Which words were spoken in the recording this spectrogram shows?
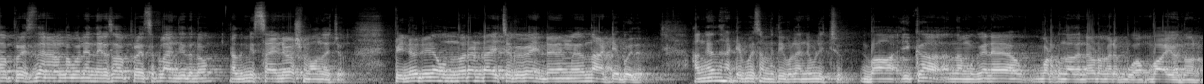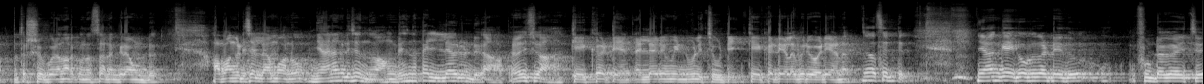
സർപ്രൈസ് തരാനുള്ള പോലെ എന്തെങ്കിലും സർപ്രൈസ് പ്ലാൻ ചെയ്തിട്ടുണ്ടോ? അത് മിസ്സായതിന്റെ വിഷമമെന്ന് വെച്ചു. പിന്നെ ഒരു ഒന്നോ രണ്ടോ ആഴ്ചയൊക്കെ കഴിഞ്ഞിട്ടാണ് നാട്ടിൽ പോയത്. അങ്ങനെ നാട്ടിൽ പോയ സമയത്ത് ഇവൾ എന്നെ വിളിച്ചു. ബാ ഇക്ക നമുക്കിങ്ങനെ വടക്കുന്നാഥന്റെ അവിടം വരെ പോവാം. വായോ തോന്നും. തൃശ്ശൂർ പൂരം നടക്കുന്ന സ്ഥലം ഗ്രൗണ്ട് അപ്പോൾ അങ്ങോട്ട് ചെല്ലാൻ പറഞ്ഞു ഞാൻ അങ്ങോട്ട് ചെന്നു. അങ്ങോട്ട് ചെന്നപ്പോൾ എല്ലാവരും ഉണ്ട്. ആ അപ്പം ചോദിച്ചു ആ കേക്ക് കട്ട് ചെയ്യാൻ. എല്ലാവരും വീണ്ടും വിളിച്ചു കൂട്ടി. കേക്ക് കട്ട് ചെയ്യാനുള്ള പരിപാടിയാണ്. ആ സെറ്റ് ഞാൻ കേക്കൊക്കെ കട്ട് ചെയ്തു. ഫുഡൊക്കെ കഴിച്ച്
